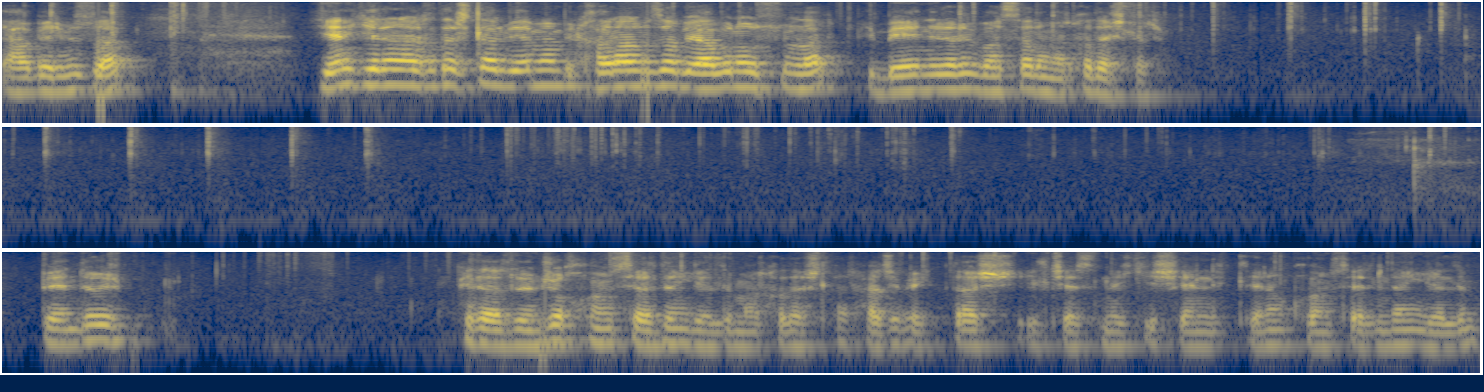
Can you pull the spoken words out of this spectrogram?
haberimiz var. Yeni gelen arkadaşlar bir hemen bir kanalımıza bir abone olsunlar. Bir beğenileri basalım arkadaşlar. Ben de biraz önce konserden geldim arkadaşlar. Hacı Bektaş ilçesindeki şenliklerin konserinden geldim.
